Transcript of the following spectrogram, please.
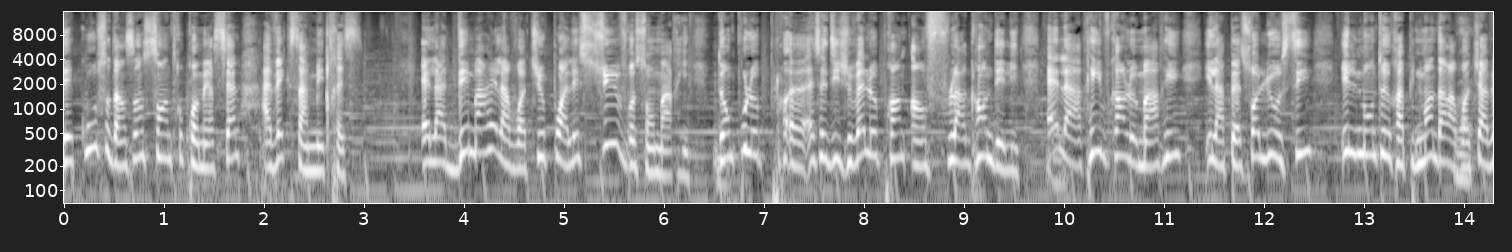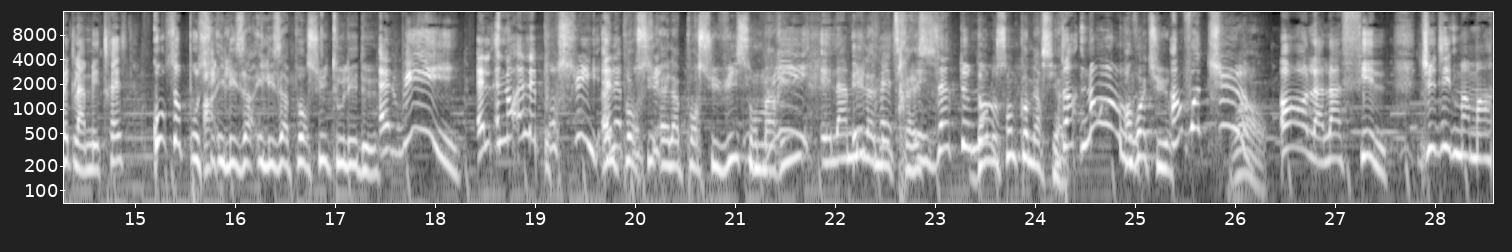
des courses dans un centre commercial avec sa maîtresse. Elle a démarré la voiture pour aller suivre son mari. Donc, pour le, euh, elle s'est dit, je vais le prendre en flagrant délit. Elle arrive quand le mari, il aperçoit lui aussi, il monte rapidement dans la voiture avec la maîtresse. Course Ah, poursuite. il les a, il les a poursuivis tous les deux. Elle, oui, elle, non, elle les poursuit. Elle, les poursuit- elle a poursuivi son mari Oui, et la maîtresse, maîtresse exactement. dans le centre commercial. Dans- non En voiture. En voiture Wow. Oh là là, Phil. Je dis, maman,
